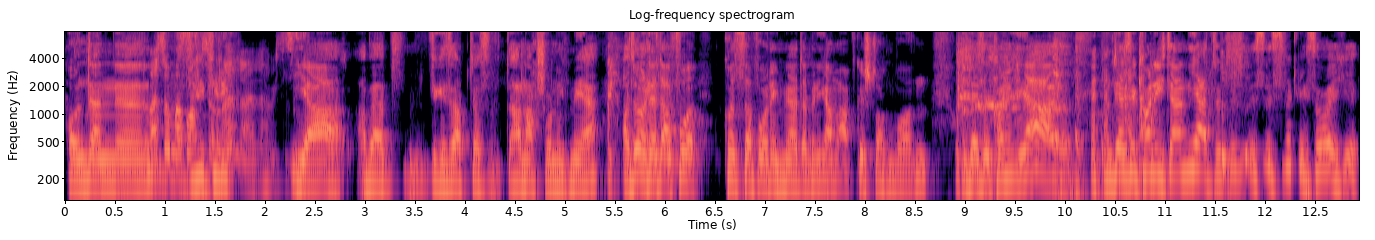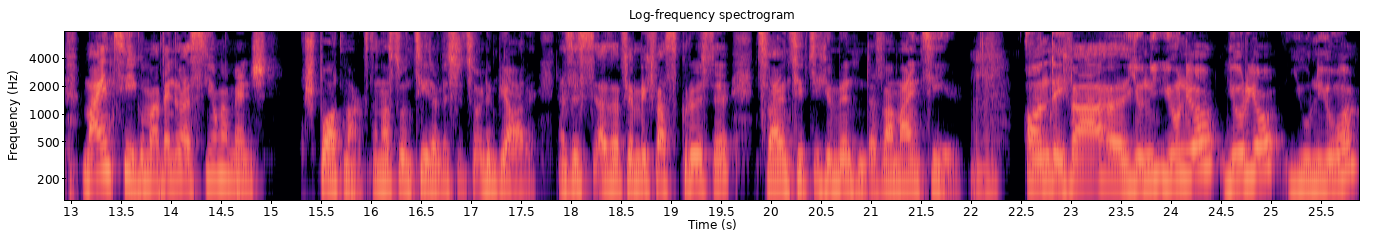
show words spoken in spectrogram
Und dann. Äh, Warst du mal Boxer, viele- oder? Hab ich das Ja, aber wie gesagt, das danach schon nicht mehr. Also oder davor, kurz davor nicht mehr, da bin ich einmal abgestochen worden. Und deshalb konnte ich, ja, und deshalb konnte ich dann, ja, das ist, es ist wirklich so. Ich, mein Ziel, guck mal, wenn du als junger Mensch Sport magst, dann hast du ein Ziel, dann bist du zur Olympiade. Das ist also für mich was Größte. 72 in München, das war mein Ziel. Und ich war äh, Juni- Junior, Junior, Junior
